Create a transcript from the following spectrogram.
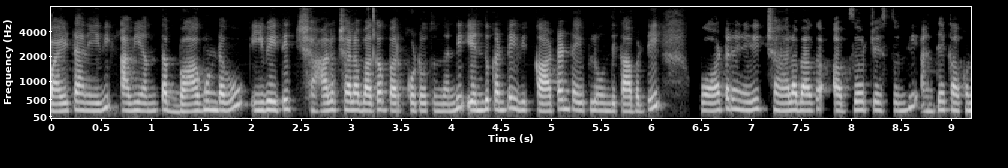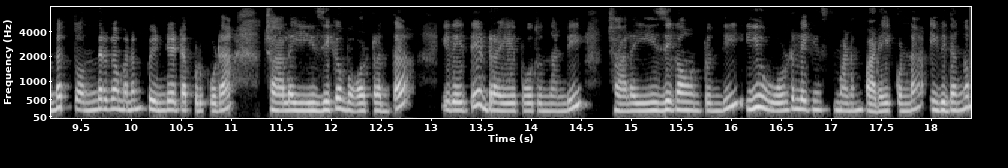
బయట అనేవి అవి అంత బాగుండవు. ఇవైతే చాలా చాలా బాగా వర్కౌట్ అవుతుందండి. ఎందుకంటే ఇవి కాటన్ టైప్‌లో ఉంది కాబట్టి వాటర్ అనేది చాలా బాగా అబ్జర్వ్ చేస్తుంది. అంతే కాకుండా తొందరగా మనం పిండేటప్పుడు కూడా చాలా ఈజీగా వాటర్ అంతా ఇదైతే డ్రై అయిపోతుందండి. చాలా ఈజీగా ఉంటుంది. ఈ ఓల్డ్ లెగిన్స్ మనం పడేయకుండా ఈ విధంగా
